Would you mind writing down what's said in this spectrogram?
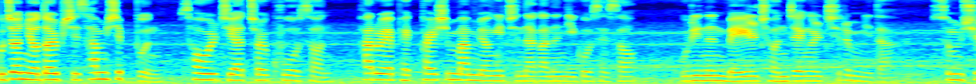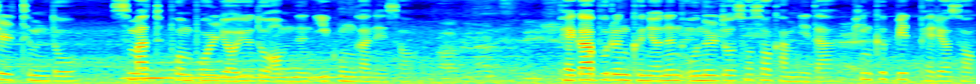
오전 8시 30분 서울 지하철 9호선 하루에 180만 명이 지나가는 이곳에서 우리는 매일 전쟁을 치릅니다. 숨 쉴 틈도 스마트폰 볼 여유도 없는 이 공간에서 배가 부른 그녀는 오늘도 서서 갑니다. 핑크빛 배려석.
